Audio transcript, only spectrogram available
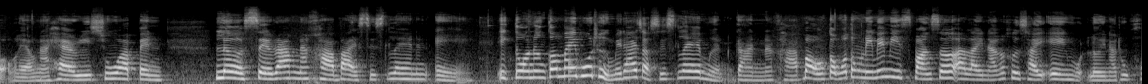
2 แล้วนะ Harry ชัวเป็นเลอเซรั่มนะคะ by Sisley นั่นเอง อีกตัวหนึ่งก็ไม่พูดถึงไม่ได้จาก Sisley เหมือนกันนะคะ บอกตรงว่าตรงนี้ไม่มีสปอนเซอร์อะไรนะ ก็คือใช้เองหมดเลยนะทุกค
